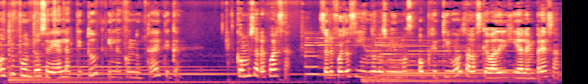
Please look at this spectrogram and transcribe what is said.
Otro punto sería la actitud y la conducta ética. ¿Cómo se refuerza? Se refuerza siguiendo los mismos objetivos a los que va dirigida la empresa,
